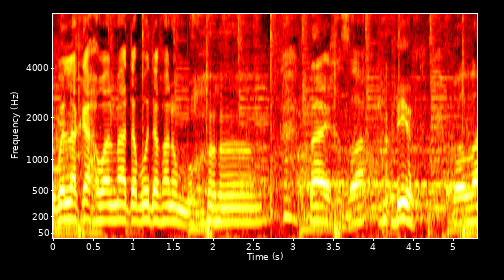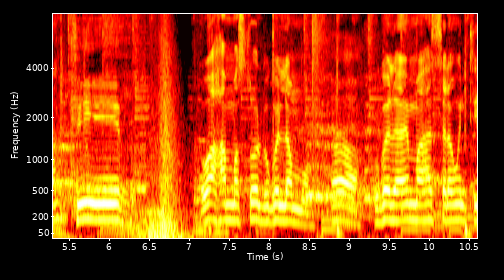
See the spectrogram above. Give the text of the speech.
بقول لك أحول مات أبوه دفن أمه. بايخة صح؟ كثير. والله. كثير. واحد مسطول بقول لأمه. آه. بقول لها إما هسه لو انت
